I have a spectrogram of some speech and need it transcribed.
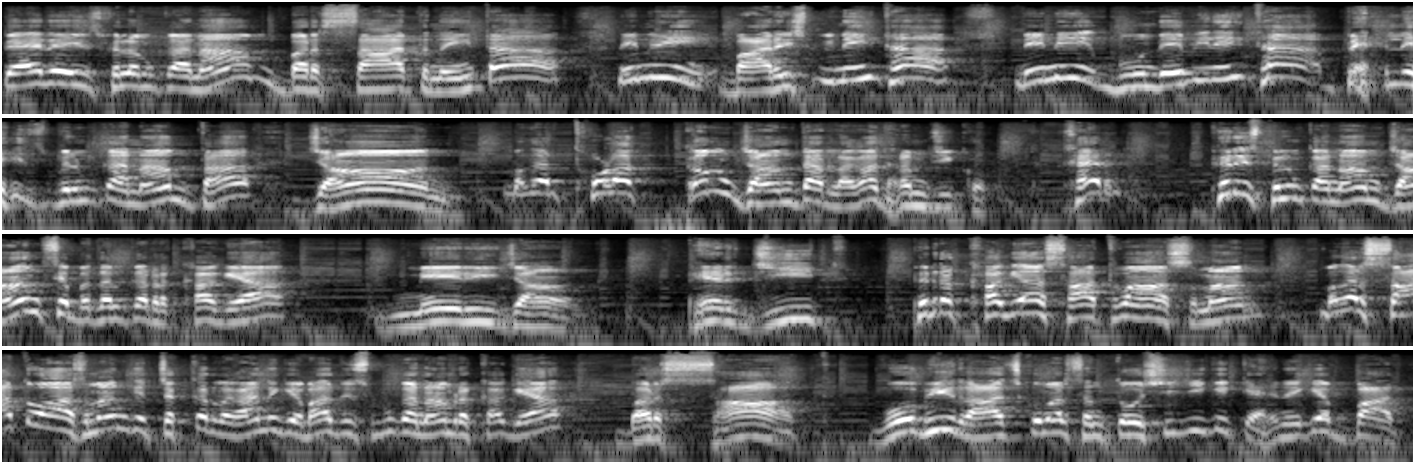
पहले इस फ़िल्म का नाम बरसात नहीं था। नहीं नहीं, बारिश भी नहीं था। नहीं नहीं, बूंदे भी नहीं था। पहले इस फ़िल्म का नाम था जान, मगर थोड़ा कम जानदार लगा धर्म जी को। खैर, फिर इस फ़िल्म का नाम जान से बदल कर रखा गया मेरी जान, फिर जीत फिर रखा गया सातवां आसमान। मगर सातों आसमान के चक्कर लगाने के बाद इस फ़िल्म का नाम रखा गया बरसात। वो भी राजकुमार संतोषी जी के कहने के बाद,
